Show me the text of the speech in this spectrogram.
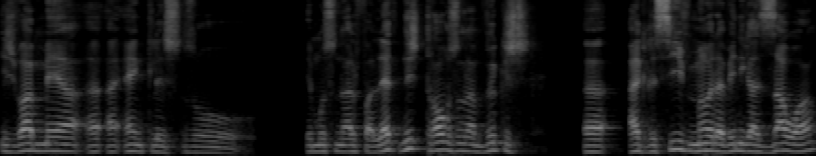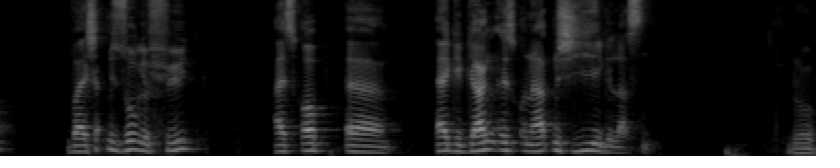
Ich war mehr äh, äh, eigentlich so emotional verletzt. Nicht traurig, sondern wirklich äh, aggressiv, mehr oder weniger sauer. Weil ich habe mich so gefühlt, als ob äh, er gegangen ist und er hat mich hier gelassen. Bro,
